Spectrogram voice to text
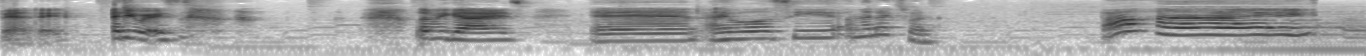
band-aid. Anyways, love you guys, and I will see you on the next one. Bye!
